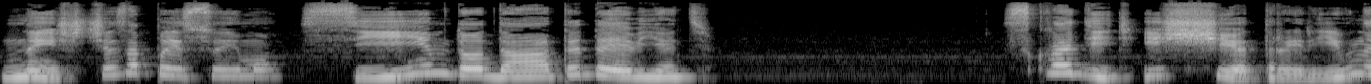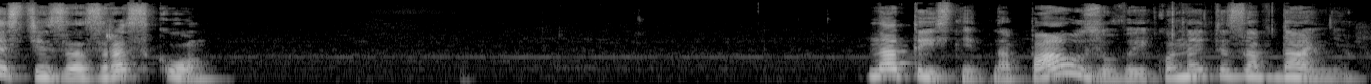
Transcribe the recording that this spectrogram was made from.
Нижче записуємо 7 додати 9. Складіть іще три рівності за зразком. Натисніть на паузу, виконайте завдання.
